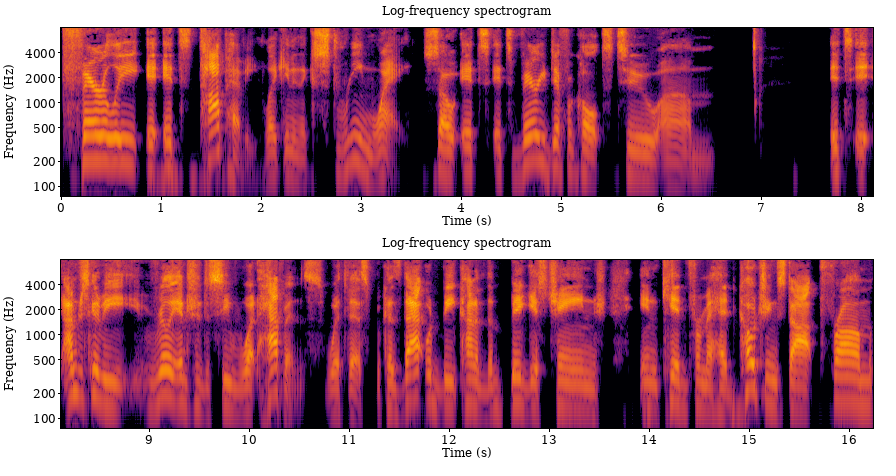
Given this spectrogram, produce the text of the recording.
fairly it, it's top heavy, like in an extreme way. So it's it's very difficult to um it's it, I'm just going to be really interested to see what happens with this because that would be kind of the biggest change in Kidd from a head coaching stop from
